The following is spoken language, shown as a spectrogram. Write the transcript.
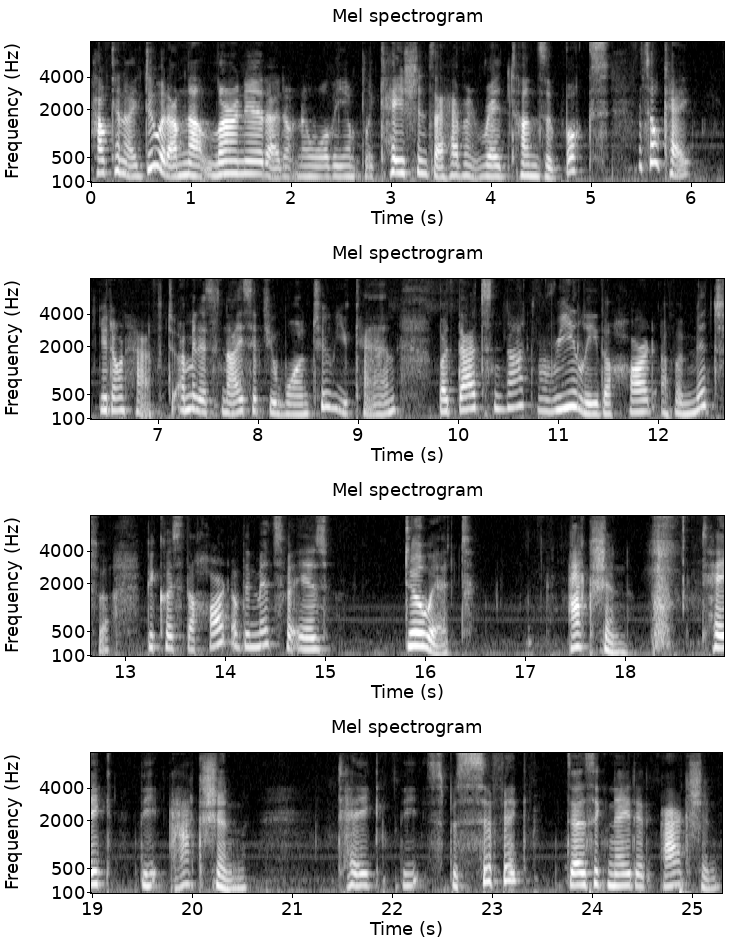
how can I do it? I'm not learned. I don't know all the implications. I haven't read tons of books. It's okay. You don't have to. I mean, it's nice if you want to, you can, but that's not really the heart of a mitzvah because the heart of the mitzvah is do it. Action. Take the action. Take the specific designated action.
